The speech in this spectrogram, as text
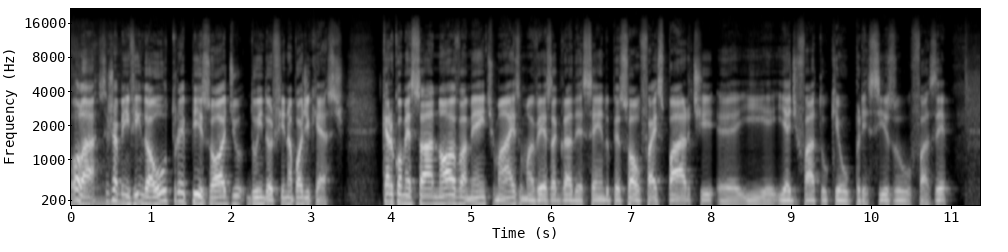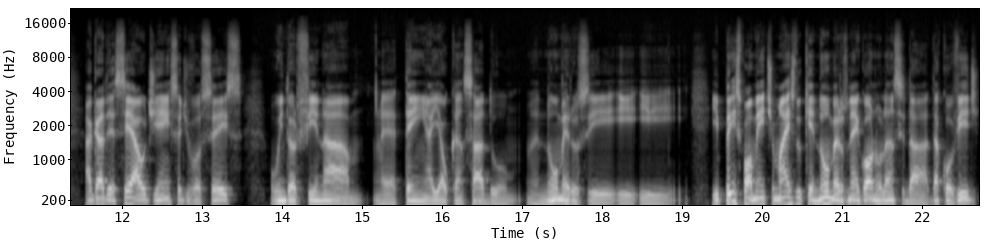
Olá, seja bem-vindo a outro episódio do Endorfina Podcast. Quero começar novamente, mais uma vez, agradecendo. Pessoal, faz parte eh, e, e, é de fato o que eu preciso fazer. Agradecer a audiência de vocês. O Endorfina eh, tem aí alcançado eh, números e, e, e, e, principalmente mais do que números, né, igual no lance da, da Covid,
